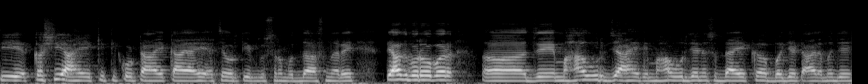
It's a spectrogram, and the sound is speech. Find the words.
ती कशी आहे किती कोटा आहे काय आहे याच्यावरती एक दुसरा मुद्दा असणार आहे. त्याचबरोबर जे महाऊर्जा आहे ते महाऊर्जाने सुद्धा एक बजेट आलं. म्हणजे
